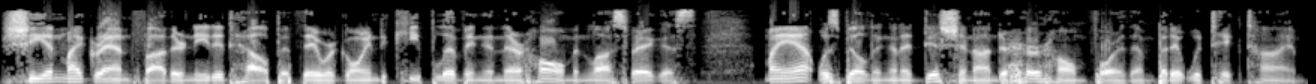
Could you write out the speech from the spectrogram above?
She and my grandfather needed help if they were going to keep living in their home in Las Vegas. My aunt was building an addition onto her home for them, but it would take time.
